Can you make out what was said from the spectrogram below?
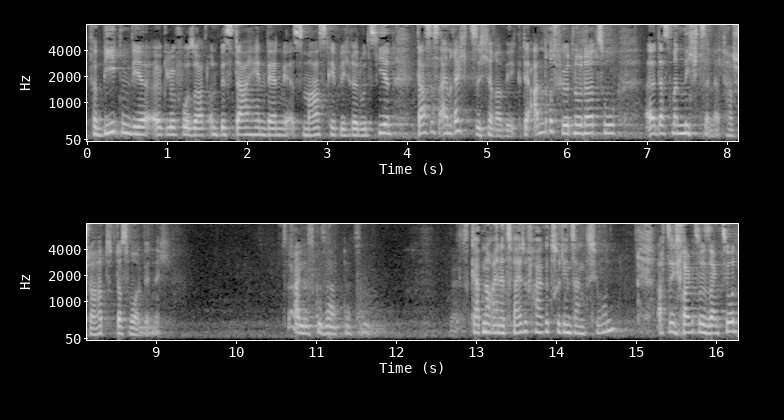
verbieten wir äh, Glyphosat und bis dahin werden wir es maßgeblich reduzieren. Das ist ein rechtssicherer Weg. Der andere führt nur dazu, äh, dass man nichts in der Tasche hat. Das wollen wir nicht. Alles gesagt dazu. Es gab noch eine zweite Frage zu den Sanktionen. Ach, die Frage zu den Sanktionen.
